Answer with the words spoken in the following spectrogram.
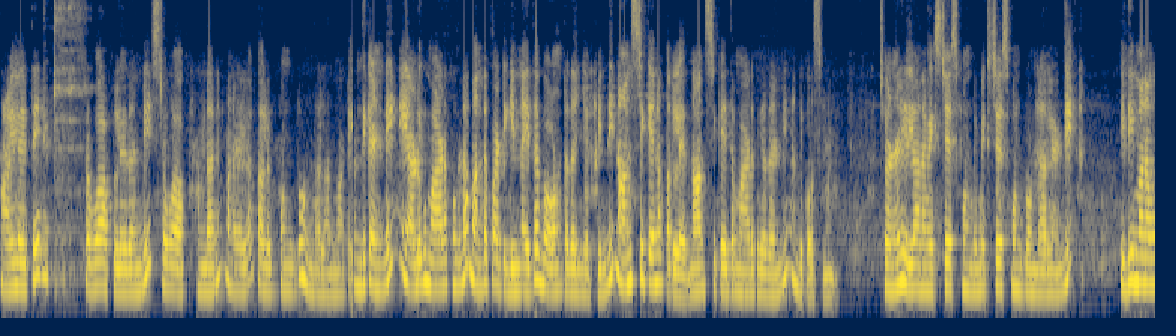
ఆయిల్ అయితే స్టవ్ ఆఫ్ లేదండి. స్టవ్ ఆఫకుండానే మనం ఇలా కలుపుకుంటూ ఉండాలన్నమాట. అందుకండి అడుగు మాడకుండా మందపాటి గిన్నె అయితే బాగుంటుందని చెప్పింది. నాన్ స్టిక్ అయినా పర్లేదు. నాన్ స్టిక్ అయితే మాడదు కదండి. అందుకోసం. చూడండి ఇలా మిక్స్ చేసుకుంటూ మిక్స్ చేసుకుంటూ ఉండాలండి. ఇది మనము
